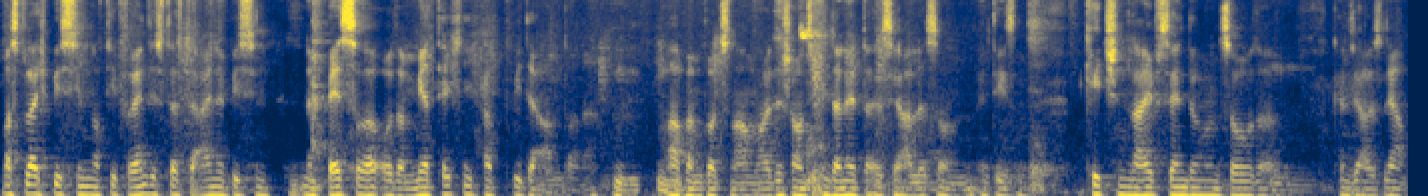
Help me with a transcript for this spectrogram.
Was vielleicht ein bisschen noch different ist, dass der eine ein bisschen eine bessere oder mehr Technik hat wie der andere. Ne? Aber im Gottes Namen, heute schauen Sie Internet, da ist ja alles so in diesen Kitchen-Live-Sendungen und so, da können Sie alles lernen.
